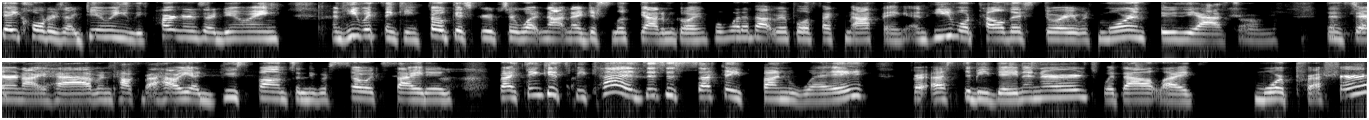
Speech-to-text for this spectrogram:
stakeholders are doing and these partners are doing. And he was thinking focus groups or whatnot. And I just looked at him going, well, what about ripple effect mapping? And he will tell this story with more enthusiasm than Sarah and I have and talk about how he had goosebumps and he was so excited. But I think it's because this is such a fun way for us to be data nerds without like more pressure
